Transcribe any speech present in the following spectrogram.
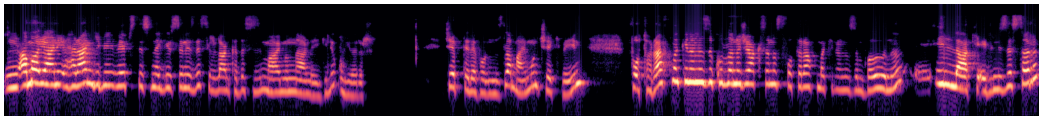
Ama yani herhangi bir web sitesine girseniz de Sri Lanka'da sizin maymunlarla ilgili uyarır. Cep telefonunuzla maymun çekmeyin. Fotoğraf makinenizi kullanacaksanız fotoğraf makinenizin bağını e, illaki elinize sarın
